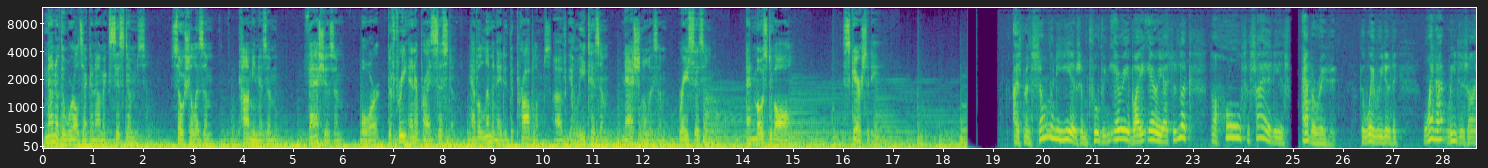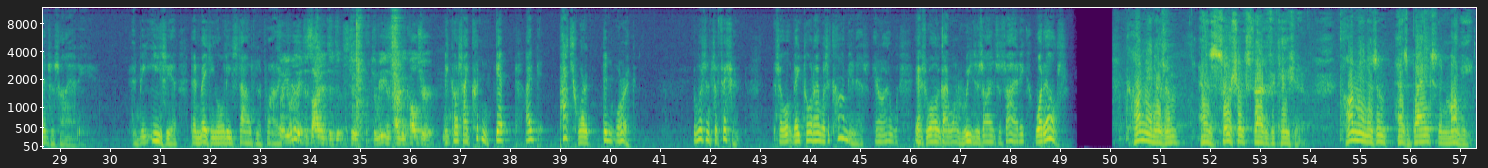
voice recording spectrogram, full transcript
None of the world's economic systems, socialism, communism, fascism, or the free enterprise system have eliminated the problems of elitism, nationalism, racism, and most of all, scarcity. I spent so many years improving area by area. I said, look, the whole society is aberrated the way we do things. Why not redesign society? It'd be easier than making all these thousands of products. So you really decided to, to, to, to redesign the culture because I couldn't get, I, patchwork didn't work. It wasn't sufficient. So they thought I was a communist. You know, after all, the guy wanted to redesign society. What else? Communism has social stratification. Communism has banks and money.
